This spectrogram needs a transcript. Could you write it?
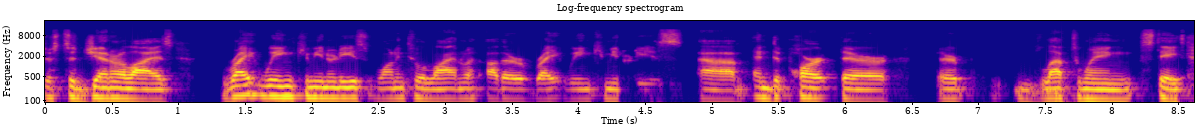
just to generalize, right wing communities wanting to align with other right wing communities um, and depart their their left wing states.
